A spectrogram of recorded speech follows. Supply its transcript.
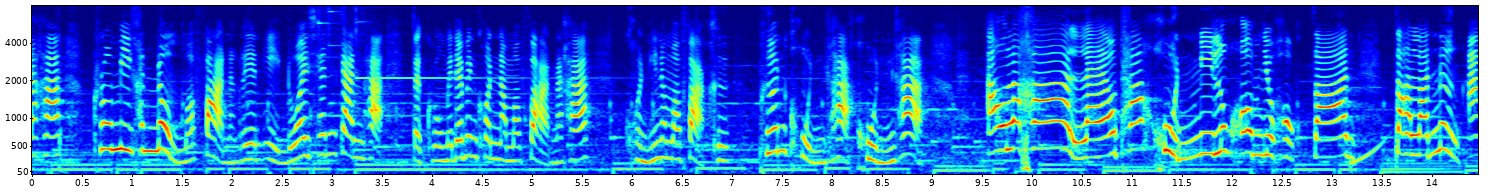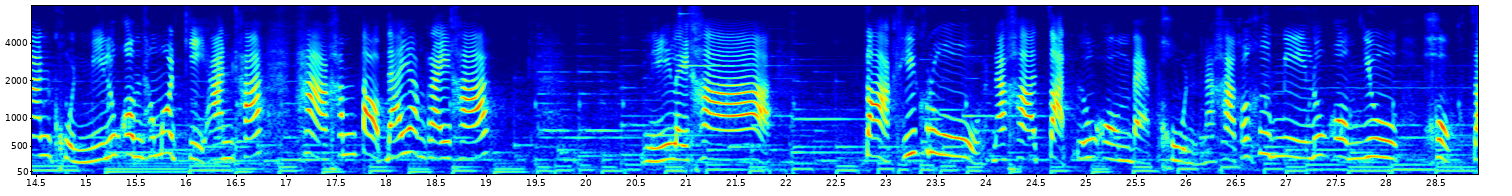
นะคะ ครูมีขนมมาฝากนักเรียนอีกด้วยเช่นกันค่ะ แต่ครูไม่ได้เป็นคนนำมาฝากนะคะ คนที่นำมาฝากคือเพื่อนขุนค่ะ ขุนค่ะเอาละค่ะ แล้วถ้าขุนมีลูกอมอยู่ 6 จาน จานละ1อันขุนมีลูกอมทั้งหมดกี่อันคะ หาคำตอบได้อย่างไรคะ นี่เลยค่ะจากที่ครูนะคะจัดลูกอมแบบขุ่นนะคะ ก็คือมีลูกอมอยู่ 6 จ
